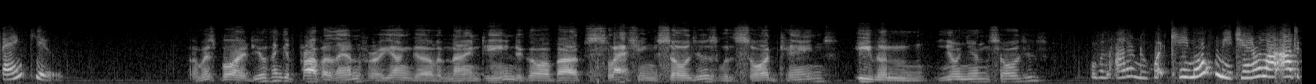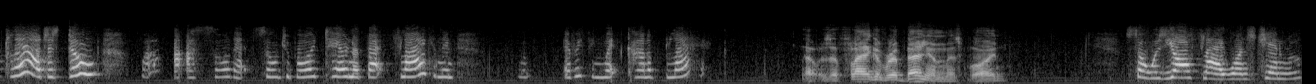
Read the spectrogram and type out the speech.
Thank you. Well, Miss Boyd, do you think it proper then for a young girl of 19 to go about slashing soldiers with sword canes? Even Union soldiers? Well, I don't know what came over me, General. I, I declare, I just don't. Well, I, I saw that soldier boy tearing at that flag, and then well, everything went kind of black. That was a flag of rebellion, Miss Boyd. So was your flag once, General.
